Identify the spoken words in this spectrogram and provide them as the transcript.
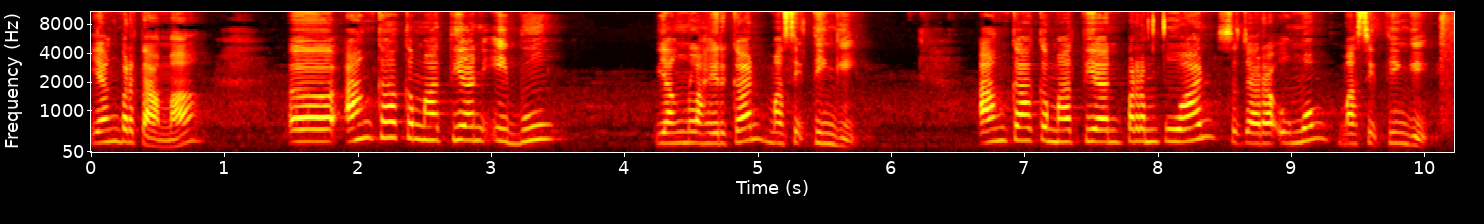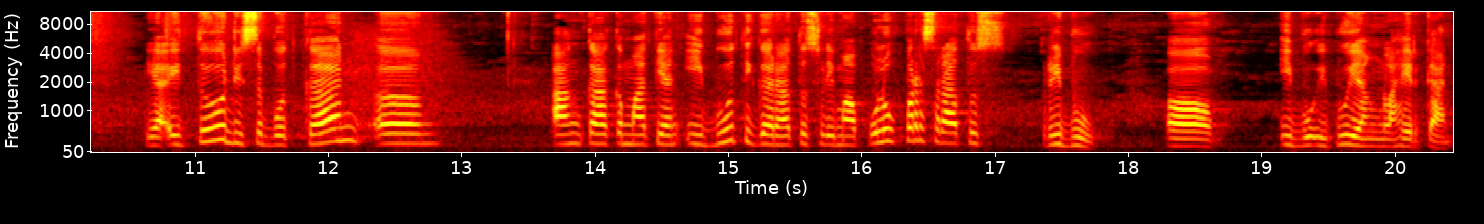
yang pertama eh, angka kematian ibu yang melahirkan masih tinggi. Angka kematian perempuan secara umum masih tinggi, yaitu disebutkan eh, angka kematian ibu 350 per 100 ribu. Eh, ibu-ibu yang melahirkan.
